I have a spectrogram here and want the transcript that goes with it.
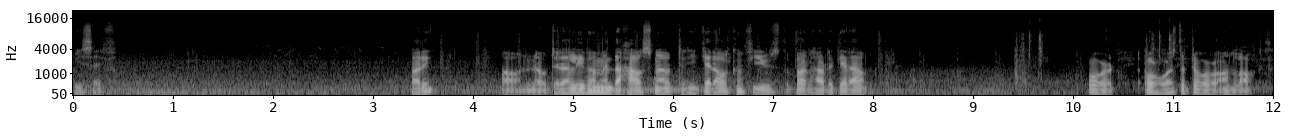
Be safe. Buddy? Oh no, did I leave him in the house now? Did he get all confused about how to get out? Or or was the door unlocked?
